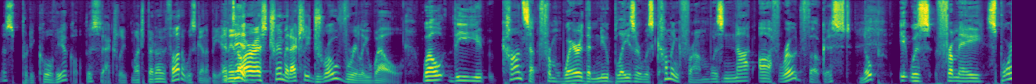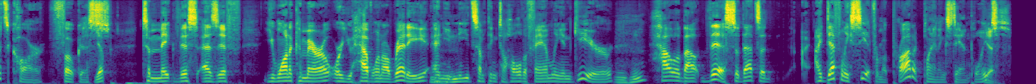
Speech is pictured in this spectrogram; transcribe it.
"This is a pretty cool vehicle. This is actually much better than I thought it was going to be." And It in did. RS trim, it actually drove really well. Well, the concept from where the new Blazer was coming from was not off road focused. Nope. It was from a sports car focus. Yep. To make this as if you want a Camaro or you have one already and Mm-hmm. you need something to haul the family in gear. How about this? So that's a. I- definitely see it from a product planning standpoint. Yes,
